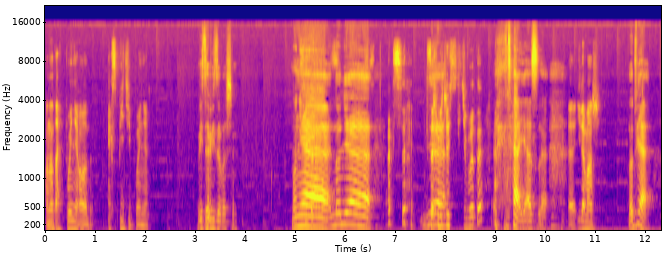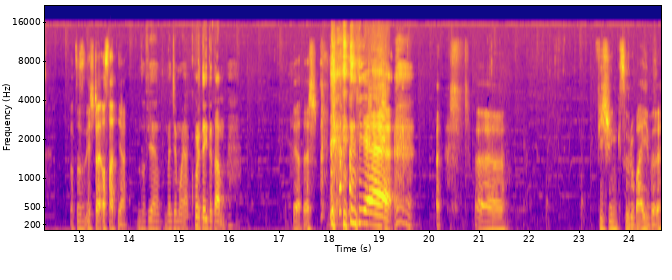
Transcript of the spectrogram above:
Ono tak płynie od... Jak spici płynie. Widzę, widzę właśnie. No nie, no nie. Chcesz mi czyścić buty? Tak, jasne. E, ile masz? No dwie. No to jeszcze ostatnia. No wiem, będzie moja. Kurde, idę tam. Ja też. nie. Eee. Fishing survival.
